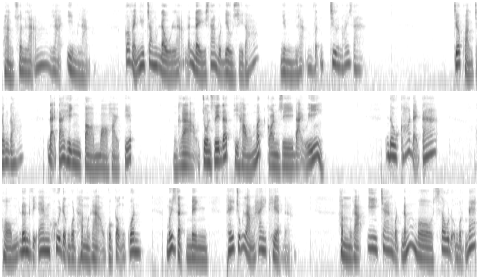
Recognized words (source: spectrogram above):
Hoàng Xuân Lãm lại im lặng. Có vẻ như trong đầu Lãm đã đẩy ra một điều gì đó, nhưng Lãm vẫn chưa nói ra. Trước khoảng trống đó, đại tá Hình tò mò hỏi tiếp. Gạo chôn dưới đất thì hỏng mất còn gì đại úy? Đâu có đại tá. Hôm đơn vị em khui được một hầm gạo của cộng quân, mới giật mình thấy chúng làm hay thiệt. À. Hầm gạo y chang một nấm mồ sâu độ một mét,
